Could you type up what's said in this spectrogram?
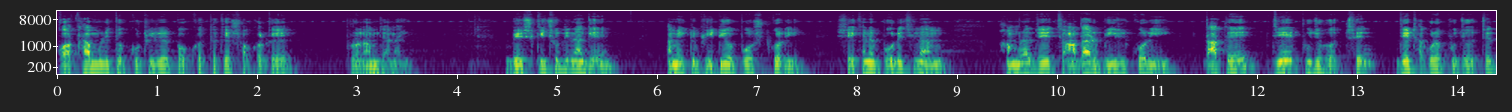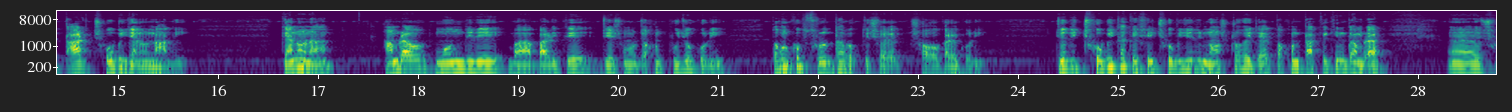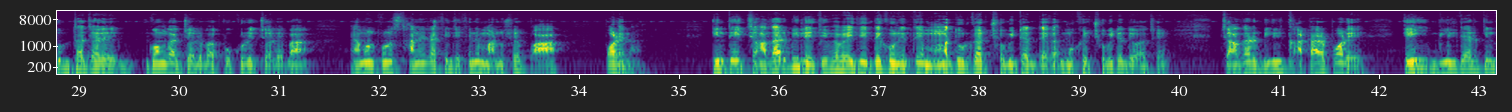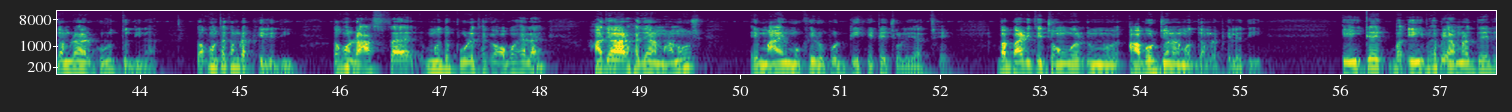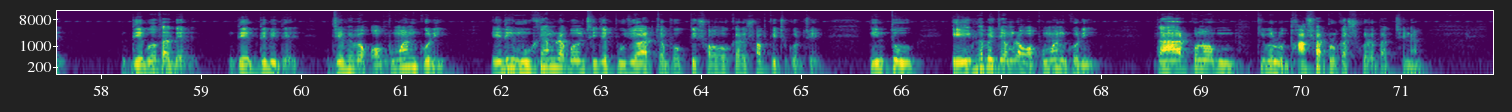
কথামৃত কুটিরের পক্ষ থেকে সকলকে প্রণাম জানাই। বেশ কিছুদিন আগে আমি একটি ভিডিও পোস্ট করি, সেখানে বলেছিলাম, আমরা যে চাঁদার বিল করি, তাতে যে পুজো হচ্ছে, যে ঠাকুরের পুজো হচ্ছে, তার ছবি যেন না দিই। কেননা, আমরা মন্দিরে বা বাড়িতে যে সময় যখন পুজো করি, তখন খুব শ্রদ্ধা ভক্তি সহকারে করি। যদি ছবি থাকে, সেই ছবি যদি নষ্ট হয়ে যায়, তখন তাকে কিন্তু আমরা শুদ্ধাচারে, গঙ্গার জলে বা পুকুরের জলে বা এমন কোনো স্থানে রাখি যেখানে মানুষের পা পড়ে না। কিন্তু এই চাঁদার বিলে যেভাবে এই যে দেখুন, এতে মা দুর্গার ছবিটা দেখা, মুখের ছবিটা দেওয়া আছে, চাঁদার বিল কাটার পরে এই বিলটার কিন্তু আমরা আর গুরুত্ব দিই না। তখন তাকে আমরা ফেলে দিই। তখন রাস্তার মধ্যে পড়ে থাকে অবহেলায় হাজার হাজার মানুষ এই মায়ের মুখের উপর দিয়ে হেঁটে চলে যাচ্ছে বা বাড়িতে জঙ্গল আবর্জনার মধ্যে আমরা ফেলে দিই। এইটা বা, এইভাবে আমাদের দেবতাদের, দেবদেবীদের যেভাবে অপমান করি এরই মুখে আমরা বলছি যে পুজো, আর্চা, ভক্তি, সহকারে সব কিছু করছি। কিন্তু এইভাবে যে আমরা অপমান করি, তার কোনো, কী বলব, ভাষা প্রকাশ করে পাচ্ছি না।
